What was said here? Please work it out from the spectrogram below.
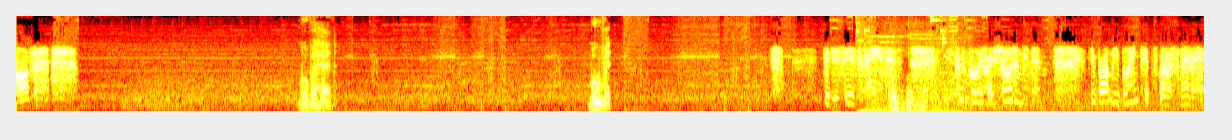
Off. Move ahead. Move it. Did you see his face? He couldn't believe I shot him. He, he brought me blankets last night. I,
